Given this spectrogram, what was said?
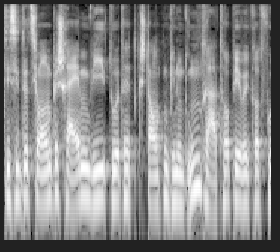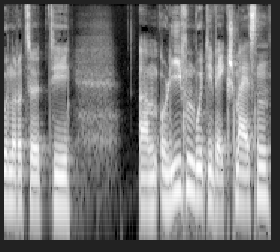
die Situation beschreiben, wie ich dort halt gestanden bin und umdraht habe. Ich habe gerade vorhin noch erzählt, die ähm, Oliven wollte ich wegschmeißen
